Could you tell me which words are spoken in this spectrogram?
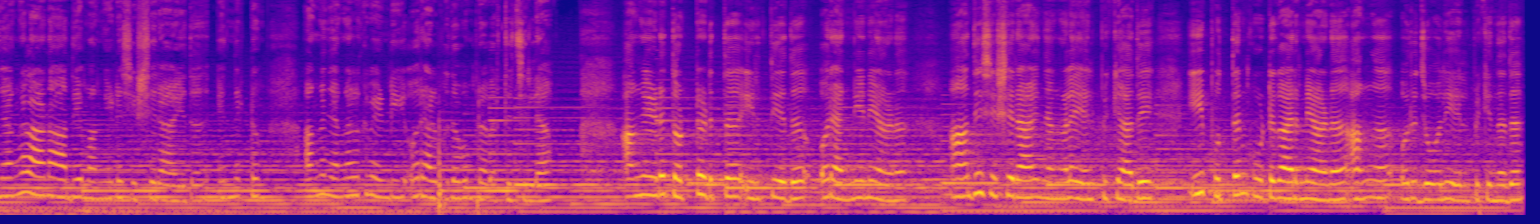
ഞങ്ങളാണ് ആദ്യം അങ്ങയുടെ ശിഷ്യരായത്. എന്നിട്ടും അങ്ങ് ഞങ്ങൾക്ക് വേണ്ടി ഒരത്ഭുതവും പ്രവർത്തിച്ചില്ല. അങ്ങയുടെ തൊട്ടടുത്ത് ഇരുത്തിയത് ഒരന്യനെയാണ് ആദ്യ ശിഷ്യരായി ഞങ്ങളെ ഏൽപ്പിക്കാതെ ഈ പുത്തൻ കൂട്ടുകാരനെയാണ് അങ്ങ് ഒരു ജോലി ഏൽപ്പിക്കുന്നത്.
